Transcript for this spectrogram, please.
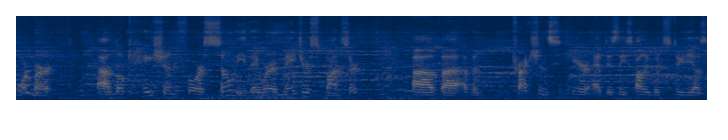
former uh, location for Sony. They were a major sponsor of, uh, of attractions here at Disney's Hollywood Studios.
